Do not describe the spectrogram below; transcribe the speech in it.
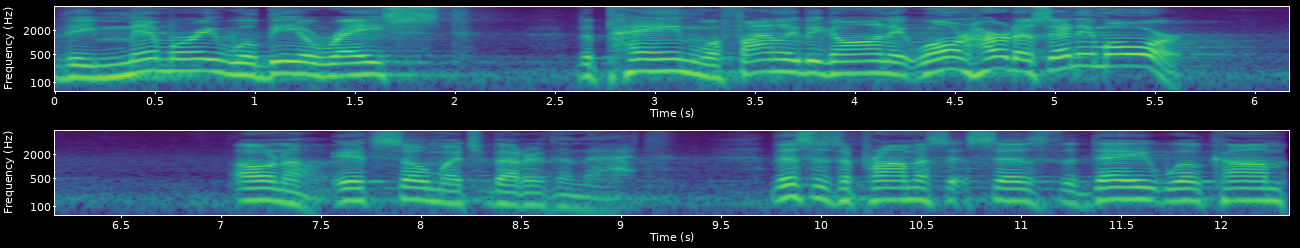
the memory will be erased, the pain will finally be gone, it won't hurt us anymore. Oh no, it's so much better than that. This is a promise that says the day will come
